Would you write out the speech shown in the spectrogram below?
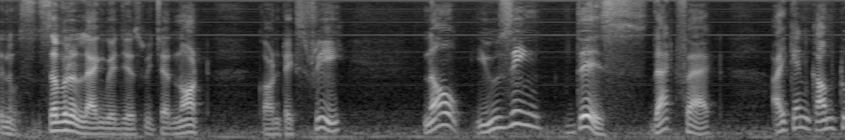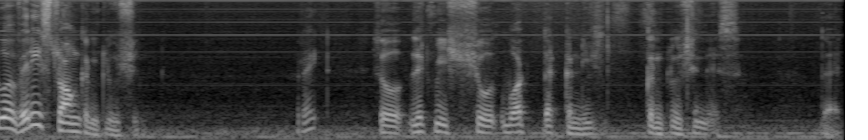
you know several languages which are not context free. Now, using this that fact I can come to a very strong conclusion right. So, let me show what that condition conclusion is that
